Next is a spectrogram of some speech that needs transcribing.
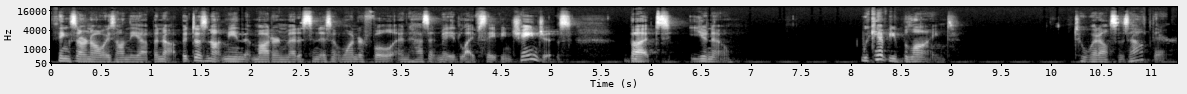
things aren't always on the up and up. It does not mean that modern medicine isn't wonderful and hasn't made life saving changes. But, you know, we can't be blind to what else is out there.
